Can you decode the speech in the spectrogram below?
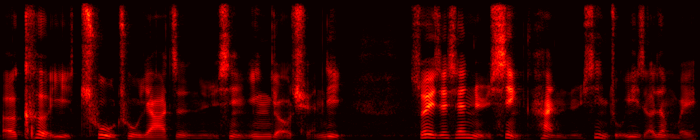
而刻意处处压制女性应有权利。所以，这些女性和女性主义者认为，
